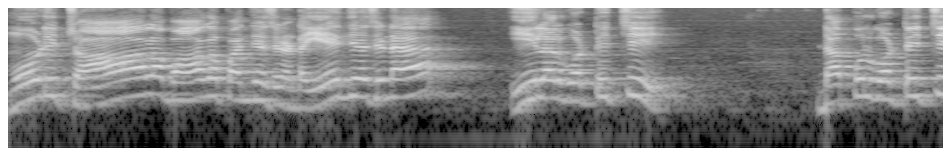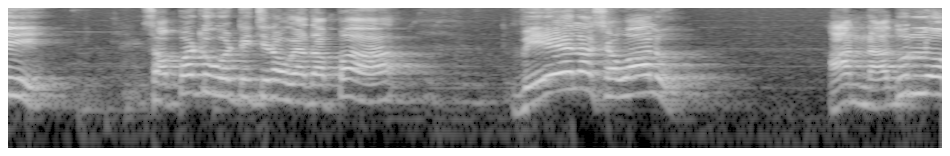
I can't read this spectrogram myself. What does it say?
మోడీ చాలా బాగా పనిచేసాడంట. ఏం చేసిండా? ఈలలు కొట్టించి డప్పులు కొట్టించి సప్పట్లు కొట్టించినావు కదప్ప తప్ప వేల శవాలు ఆ నదుల్లో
